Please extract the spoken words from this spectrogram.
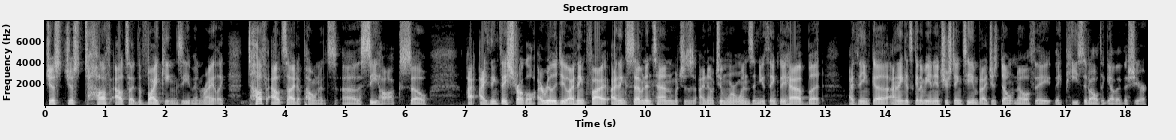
just just tough outside the Vikings, even right, like tough outside opponents, uh, the Seahawks. So I, I think they struggle. I really do. I think five. I think seven and ten, which is I know two more wins than you think they have, but I think uh, I think it's going to be an interesting team. But I just don't know if they they piece it all together this year.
